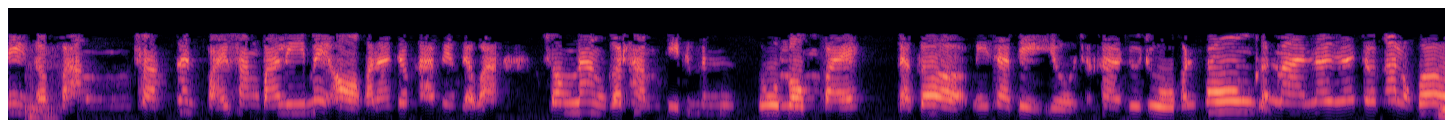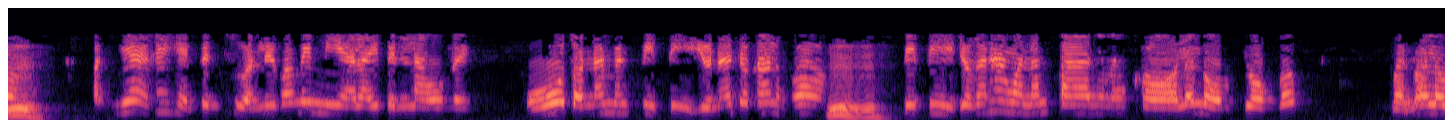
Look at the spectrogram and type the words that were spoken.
นิ่งก็ฟัง ฟังท่านไปฟังบาลีไม่ออกอะนะเจ้าค่ะเพียงแต่ว่าช่วงนั่งก็ทำจิตให้มันดูลมไป แล้วก็มีสติอยู่เจ้าค่ะอยู่ๆมันโพงขึ้นมานะเจ้าค่ะหลวงพ่อออืมมันแยกให้เห็นเป็นส่วนเลยว่าไม่มีอะไรเป็นเราเลยโอ้ตอนนั้นมันปีติอยู่นะเจ้าค่ะหลวงพ่ออืมอืมปีติจนกระทั่งวันนั้นตาเนี่ยมันคลอแล้วโลมโยมก็เหมือนว่าเรา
